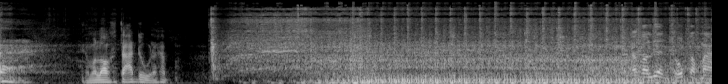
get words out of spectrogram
อ่าเดี๋ยวมาลองสตาร์ทดูนะครับ แล้วก็เลื่อนโชกกลับมา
